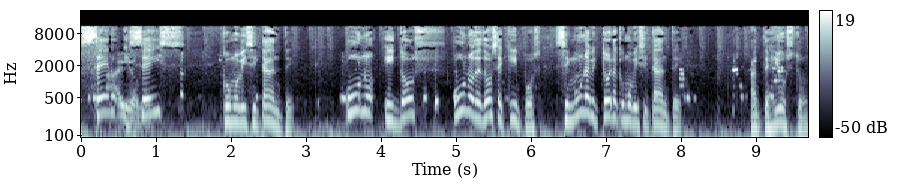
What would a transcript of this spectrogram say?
0 Ay, y Dios 6 como visitante. Uno y dos, uno de dos equipos sin una victoria como visitante ante Houston.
